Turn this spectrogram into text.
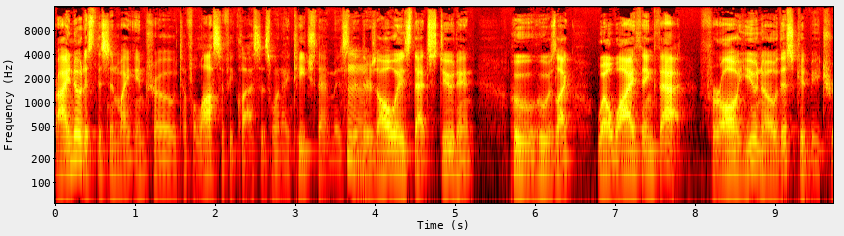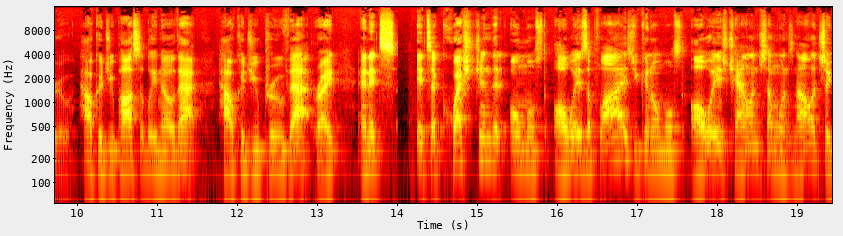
I notice this in my intro to philosophy classes when I teach them is that hmm. there's always that student who who is like, "Well, why think that? For all you know, this could be true. How could you possibly know that? How could you prove that?" Right? And it's it's a question that almost always applies. You can almost always challenge someone's knowledge. So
